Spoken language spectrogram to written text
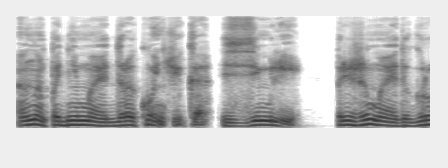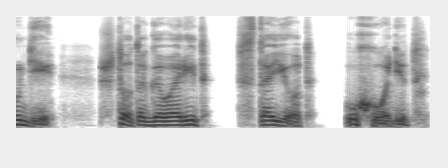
Она поднимает дракончика с земли, прижимает к груди, что-то говорит, встает, уходит.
